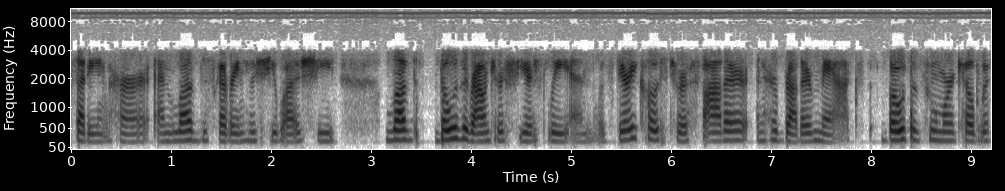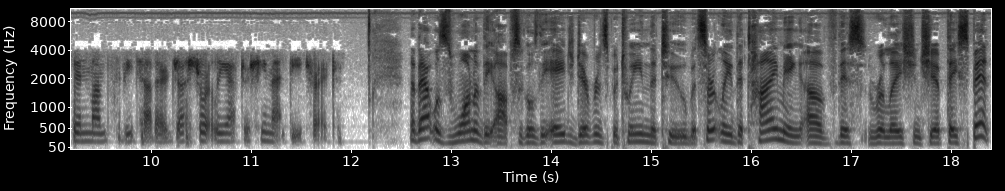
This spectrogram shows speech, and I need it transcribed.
studying her and loved discovering who she was. She loved those around her fiercely and was very close to her father and her brother Max, both of whom were killed within months of each other just shortly after she met Dietrich. Now, that was one of the obstacles, the age difference between the two, but certainly the timing of this relationship. They spent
